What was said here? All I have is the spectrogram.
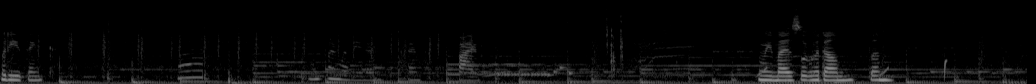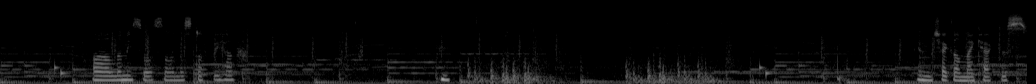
What do you think? Mm, I'm fine with either. Have five. We might as well go down then. Uh, let me sell some of the stuff we have. And check on my cactus.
